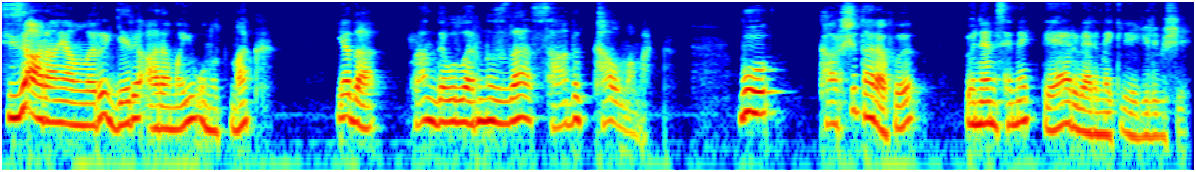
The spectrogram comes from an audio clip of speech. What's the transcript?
Sizi arayanları geri aramayı unutmak ya da randevularınızda sadık kalmamak. Bu karşı tarafı önemsemek, değer vermekle ilgili bir şey.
